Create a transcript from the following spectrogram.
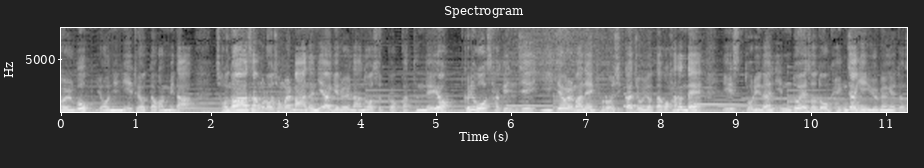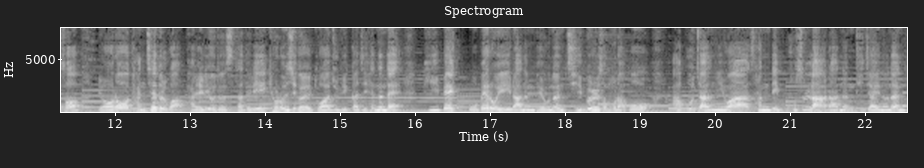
결국 연인이 되었다고 합니다. 전화상으로 정말 많은 이야기를 나누었을 것 같은데요. 그리고 사귄 지 2개월 만에 결혼식까지 올렸다고 하는데 이 스토리는 인도에서도 굉장히 유명해져서 여러 단체들과 발리우드 스타들이 결혼식을 도와주기까지 했는데 비벡 오베로이라는 배우는 집을 선물하고 아부 자니와 산딥 코슬라라는 디자이너는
